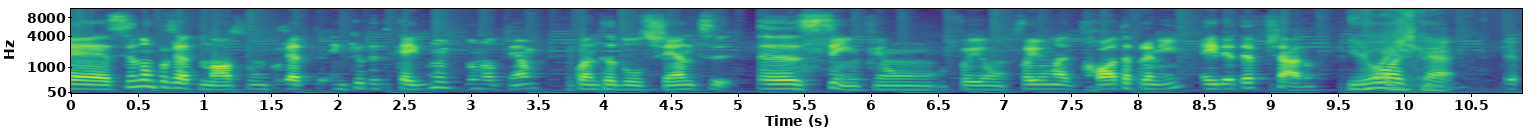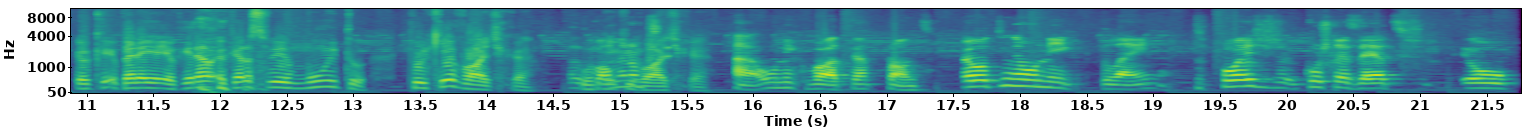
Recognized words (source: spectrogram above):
é, sendo um projeto nosso, um projeto em que eu dediquei muito do meu tempo enquanto adolescente, uh, sim, foi, um, foi, um, foi uma derrota para mim a ideia ter fechado. E vodka? Eu, eu, peraí, eu quero, eu quero saber muito por que vodka? O Como Nick Vodka. Ah, o Nick Vodka, pronto. Eu tinha o Nick Lane, depois com os resets eu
